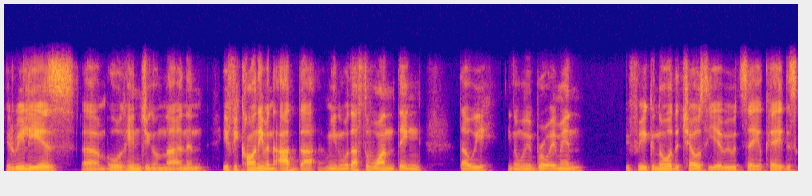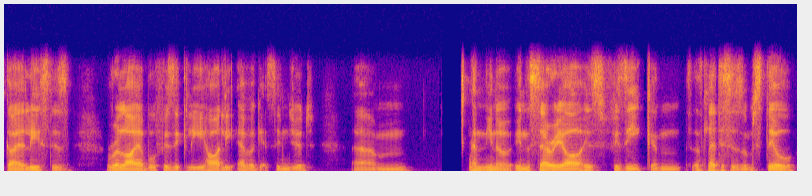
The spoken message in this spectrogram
it really is um, all hinging on that. And then if he can't even add that I mean well that's the one thing that we you know when we brought him in if we ignore the Chelsea here, we would say, okay, this guy at least is reliable physically. He hardly ever gets injured. Um, and you know, in the Serie A, his physique and athleticism still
